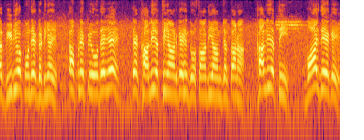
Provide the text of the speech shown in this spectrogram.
ਇਹ ਵੀਡੀਓ ਪਾਉਂਦੇ ਆ ਗੱਡੀਆਂ 'ਚ ਇਹ ਆਪਣੇ ਪਿਓ ਦੇ ਜੇ ਤੇ ਖਾਲੀ ਹੱਥੀਂ ਆਣ ਕੇ ਹਿੰਦੁਸਤਾਨ ਦੀ ਆਮ ਜਨਤਾ ਨਾਲ ਖਾਲੀ ਹੱਥੀਂ ਆਵਾਜ਼ ਦੇ ਕੇ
